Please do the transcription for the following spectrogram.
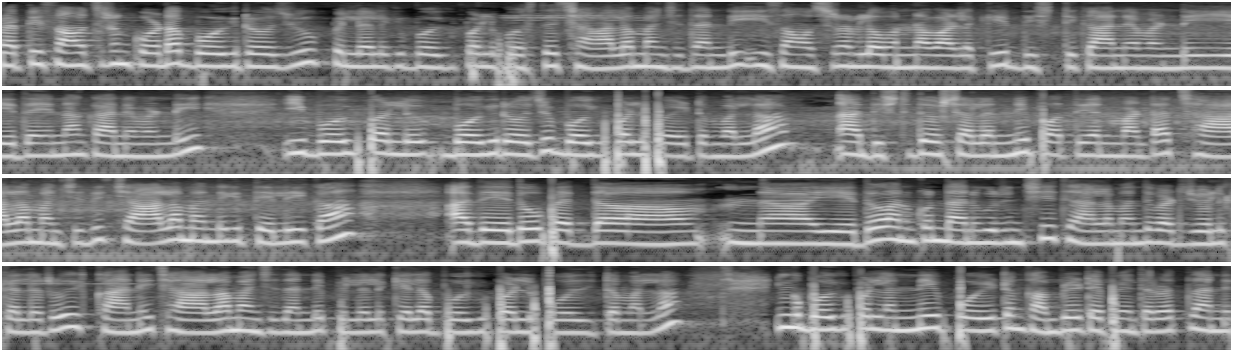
ప్రతి సంవత్సరం కూడా భోగి రోజు పిల్లలకి భోగి పళ్ళు పోస్తే చాలా మంచిదండి. ఈ సంవత్సరంలో ఉన్న వాళ్ళకి దిష్టి కానివ్వండి ఏదైనా కానివ్వండి ఈ భోగి పళ్ళు భోగి రోజు భోగి పళ్ళు పోయటం వల్ల ఆ దిష్టి దోషాలన్నీ పోతాయి అన్నమాట చాలా మంచిది. చాలా మందికి తెలియక అదేదో పెద్ద ఏదో అనుకుని దాని గురించి చాలామంది వాటి జోలికి వెళ్ళరు. కానీ చాలా మంచిదండి. పిల్లలకి ఇలా భోగి పళ్ళు పోయటం వల్ల. ఇంకా భోగి పళ్ళు అన్నీ పోయటం కంప్లీట్ అయిపోయిన తర్వాత దాన్ని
